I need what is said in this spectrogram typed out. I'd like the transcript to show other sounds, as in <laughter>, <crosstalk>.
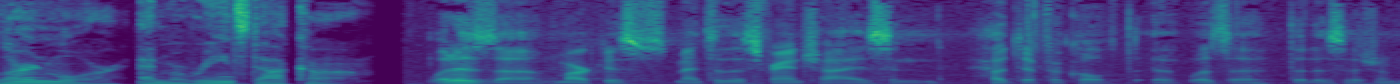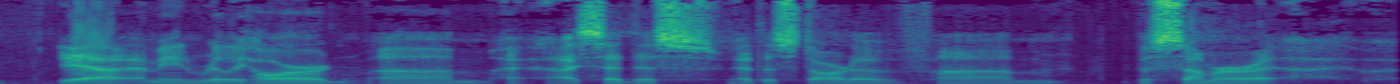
Learn more at marines.com. What has uh, Marcus meant to this franchise, and how difficult was uh, the decision? Yeah, I mean, really hard. Um, I, I, said this at the start of um, the summer. I,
